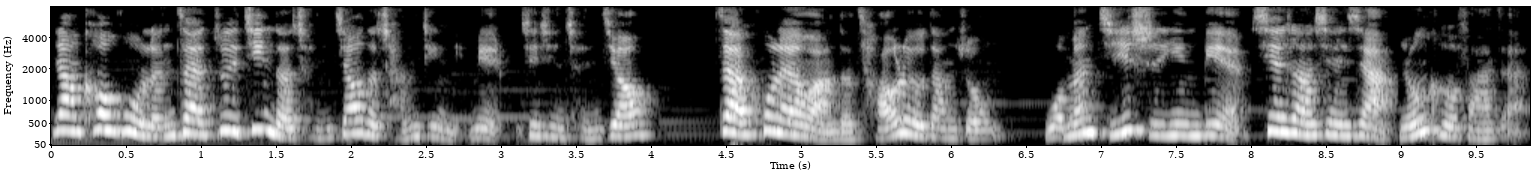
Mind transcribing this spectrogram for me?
让客户能在最近的成交的场景里面进行成交。在互联网的潮流当中。我们及时应变，线上线下融合发展，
